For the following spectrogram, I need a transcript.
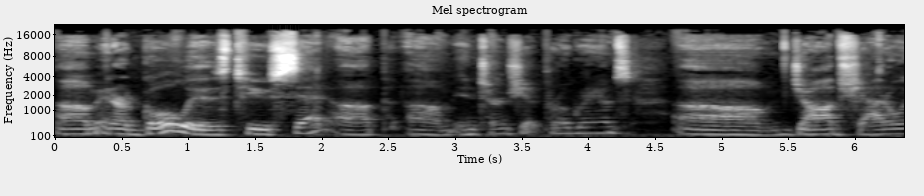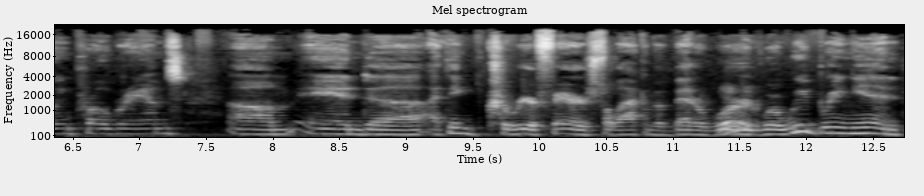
um, and our goal is to set up um, internship programs, um, job shadowing programs. Um, and uh, I think career fairs, for lack of a better word, mm-hmm. where we bring in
